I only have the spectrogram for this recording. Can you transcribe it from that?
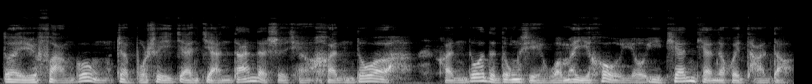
对于反共，这不是一件简单的事情，很多。很多的东西，我们以后有一天天的会谈到。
